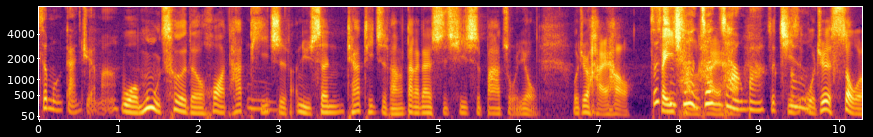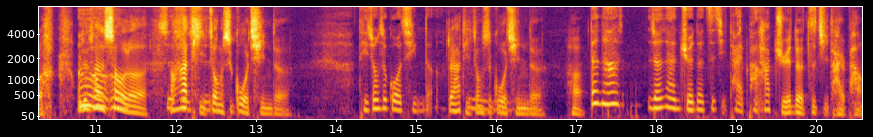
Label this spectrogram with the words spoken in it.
这么感觉吗？我目测的话，她体嗯脂肪、女生，她体脂肪大概在十七、十八左右，我觉得还好。这其实很正常吧？这其实嗯我觉得瘦了，我觉得算瘦了。是然后她体重是过轻的，体重是过轻的，对她体重是过轻嗯的，哈、但她仍然觉得自己太胖，她觉得自己太胖，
